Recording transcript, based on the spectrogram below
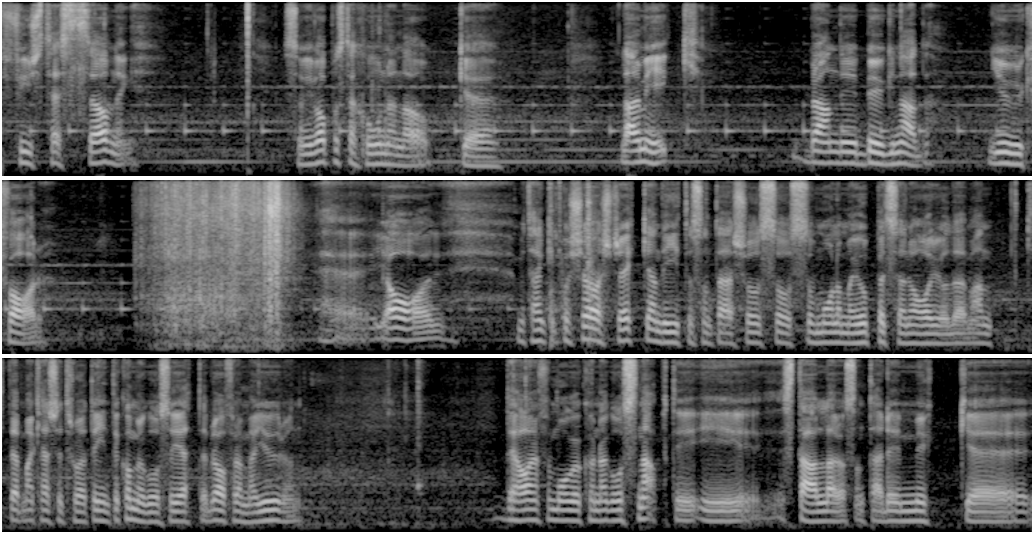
fystestsövning. Så vi var på stationen och eh, larmet gick. Brand i byggnad. Djur kvar. Eh, ja, med tanke på körsträckan dit och sånt där så, så, så målar man ju upp ett scenario där man, där man kanske tror att det inte kommer gå så jättebra för de här djuren. Det har en förmåga att kunna gå snabbt i, i stallar och sånt där. Det är mycket,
